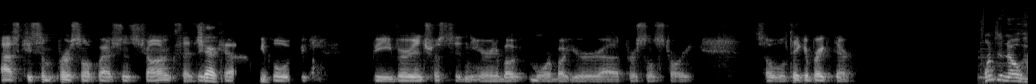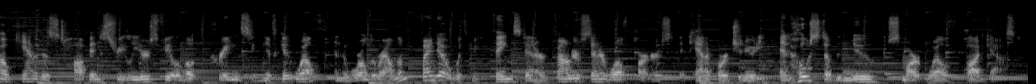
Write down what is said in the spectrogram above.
ask you some personal questions, John, because I think sure. uh, people would be, be, very interested in hearing about more about your uh, personal story. So we'll take a break there. Want to know how Canada's top industry leaders feel about creating significant wealth in the world around them? Find out with me, Thane Stenner, founder of Stenner Wealth Partners at Canaccord Genuity, and host of the new Smart Wealth podcast,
